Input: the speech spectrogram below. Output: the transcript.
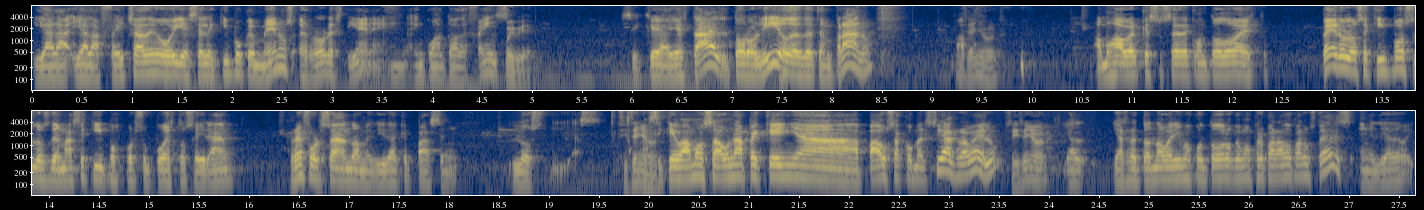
y a la, y a la fecha de hoy es el equipo que menos errores tiene en, cuanto a defensa. Muy bien. Así que ahí está el torolío desde temprano. Señor. Vamos a ver qué sucede con todo esto. Pero los equipos, los demás equipos, por supuesto, se irán reforzando a medida que pasen los días. Sí, señor. Así que vamos a una pequeña pausa comercial, Ravelo. Sí, señor. Y al, y al retorno venimos con todo lo que hemos preparado para ustedes en el día de hoy.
